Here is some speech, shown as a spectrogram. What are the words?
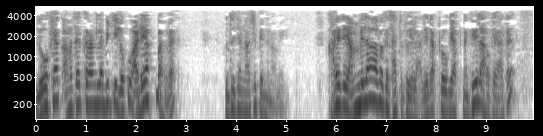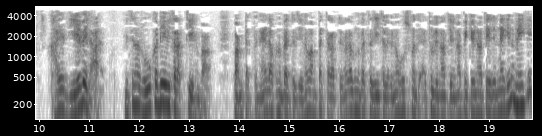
ලෝකයක් අමතක කරන්න ලැබිච්ච ලොකු අඩයක් බව බුදුජානනාංශ පෙන්නනවා මේක. කයට යම් වෙලාවක සතුටු වෙලා ලෙඩක් රෝගයක් නැති වෙලාවක යාට කය දිය වෙලා මෙතන රූකඩේ විතරක් තියෙන බව. වම් පැත්ත නෑ දකුණු පැත්ත තියෙනවා වම් පැත්ත රත් වෙනවා දකුණු පැත්ත සීතල වෙනවා හුස්ම ඇතුල් වෙනවා තේරෙනවා පිට වෙනවා තේරෙන්නේ නැහැ කියලා මේකේ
